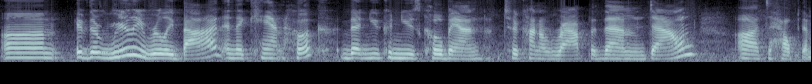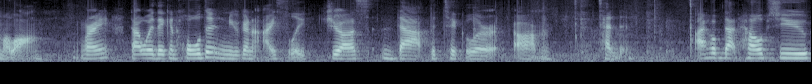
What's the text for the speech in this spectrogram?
Um, if they're really, really bad and they can't hook, then you can use Coban to kind of wrap them down uh, to help them along right? That way they can hold it and you're gonna isolate just that particular um, tendon. I hope that helps you.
